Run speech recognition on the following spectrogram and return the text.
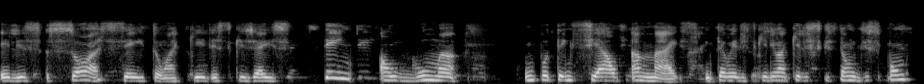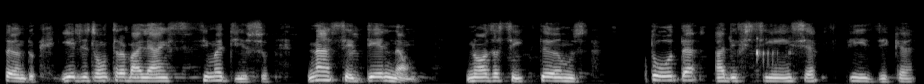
eles só aceitam aqueles que já têm alguma um potencial a mais. Então, eles queriam aqueles que estão despontando e eles vão trabalhar em cima disso. Na CD, não. Nós aceitamos toda a deficiência física.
